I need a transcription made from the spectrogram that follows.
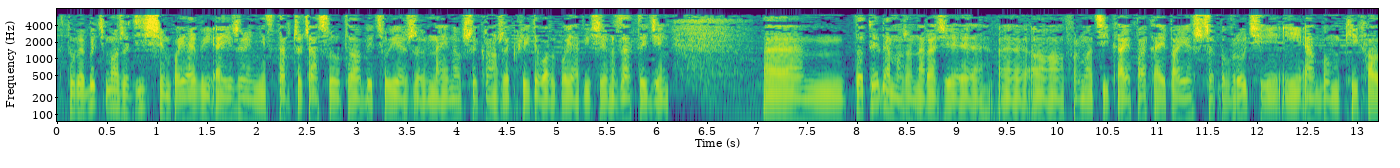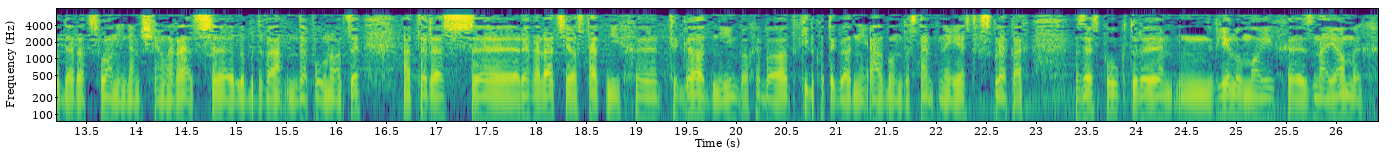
który być może dziś się pojawi, a jeżeli nie starczy czasu, to obiecuję, że najnowszy krążek Ritual pojawi się za tydzień. To tyle może na razie e, o formacji Kaipa. Kaipa jeszcze powróci i album Keyholder odsłoni nam się raz e, lub dwa do północy. A teraz e, rewelacja ostatnich tygodni, bo chyba od kilku tygodni album dostępny jest w sklepach. Zespół, który mm, wielu moich znajomych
